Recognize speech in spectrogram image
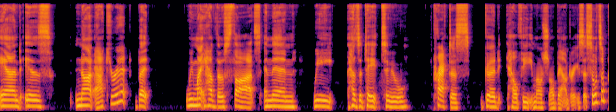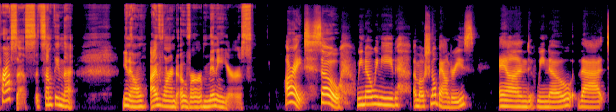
and is not accurate, but we might have those thoughts and then we hesitate to practice good, healthy emotional boundaries. So it's a process. It's something that, you know, I've learned over many years. All right. So we know we need emotional boundaries, and we know that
